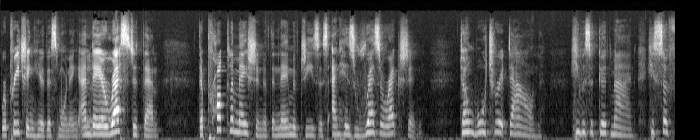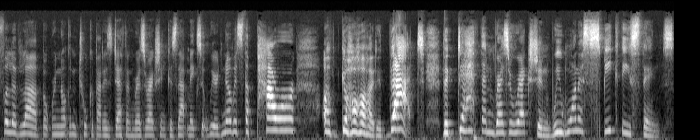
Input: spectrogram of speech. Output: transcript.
we're preaching here this morning, and they arrested them. The proclamation of the name of Jesus and his resurrection. Don't water it down. He was a good man. He's so full of love, but we're not going to talk about his death and resurrection because that makes it weird. No, it's the power of God. That, the death and resurrection. We want to speak these things.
